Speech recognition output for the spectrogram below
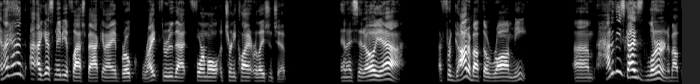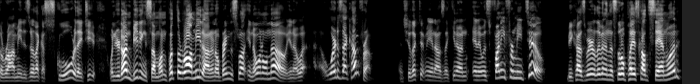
and I had, I guess, maybe a flashback, and I broke right through that formal attorney client relationship. And I said, Oh, yeah, I forgot about the raw meat. Um, how do these guys learn about the raw meat? Is there like a school where they teach you when you're done beating someone, put the raw meat on and it'll bring the swell? You know, no one will know. You know, where does that come from? And she looked at me and I was like, you know, and, and it was funny for me too, because we were living in this little place called Stanwood,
